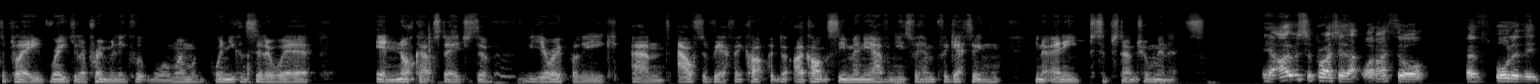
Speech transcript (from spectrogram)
to play regular Premier League football. When when you consider we're in knockout stages of the Europa League and out of the FA Cup, I can't see many avenues for him for getting you know any substantial minutes. Yeah, I was surprised at that one. I thought of all of the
